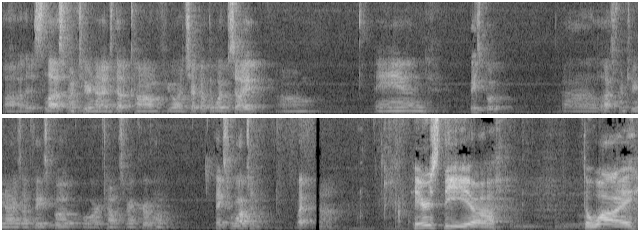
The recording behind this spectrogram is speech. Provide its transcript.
uh, that's lastfrontierknives.com if you want to check out the website. Um, and Facebook. Uh, Last Frontier Knives on Facebook or Thomas Van Crevelen. Thanks for watching. Bye. Here's the uh, the Y,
